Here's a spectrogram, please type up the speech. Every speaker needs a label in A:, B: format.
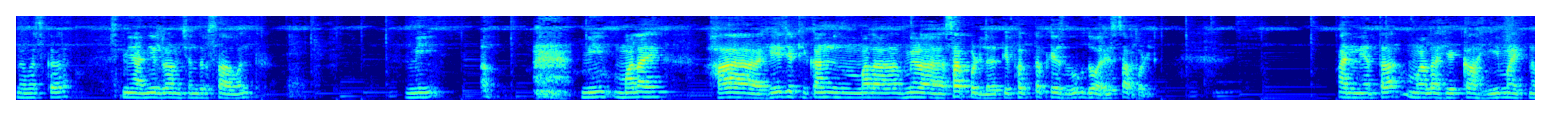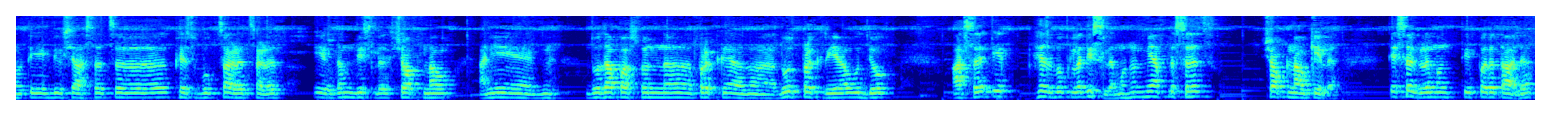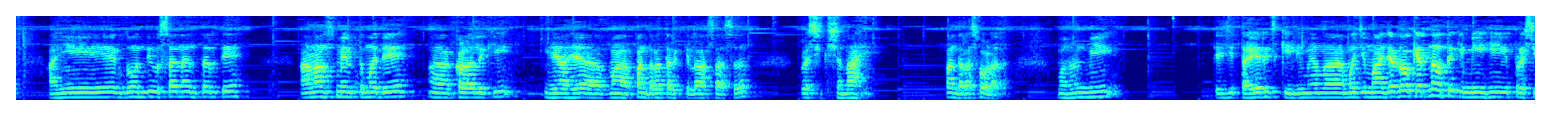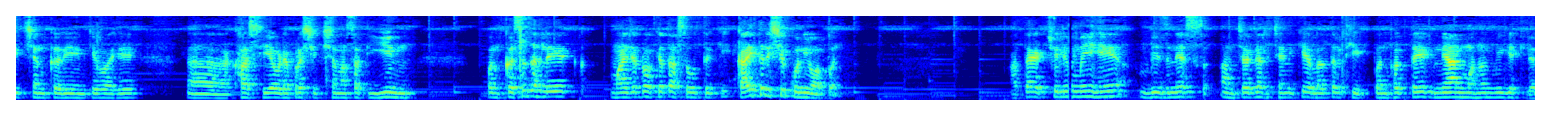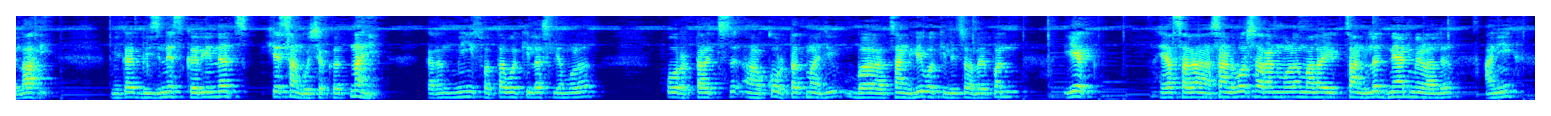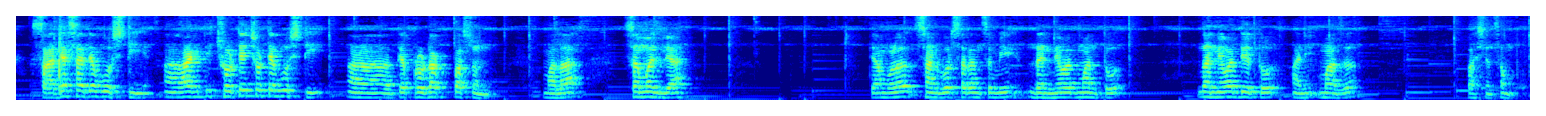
A: नमस्कार मी अनिल रामचंद्र सावंत. मी मी मला हे- हा हे जे ठिकाण मला मिळा सापडलं ते फक्त फेसबुकद्वारे सापडलं. अन्यथा मला हे काही माहीत नव्हते. एक दिवशी असंच फेसबुक चाळत चाळत एकदम दिसलं. शॉप नाव आणि दुधापासून प्रक्रिया प्रक दूध प्रक्रिया उद्योग असं एक फेसबुकला दिसलं. म्हणून मी आपलं सहज शॉप नाव केलं. ते सगळं मग ते परत आलं. आणि एक दोन दिवसानंतर ते अनाऊन्समेंटमध्ये कळालं की ह्या ह्या पंधरा तारखेला असं असं प्रशिक्षण आहे. पंधरा सोळाला. म्हणून मी त्याची तयारीच केली. मी म्हणजे माझ्या डोक्यात नव्हतं की मी ही प्रशिक्षण करीन किंवा हे खास एवढ्या प्रशिक्षणासाठी येईन. पण कसं झालं एक माझ्या डोक्यात असं होतं की काहीतरी शिकून येऊ आपण. आता ॲक्च्युली मी हे बिझनेस आमच्या घरच्यांनी केला तर ठीक पण फक्त एक ज्ञान म्हणून मी घेतलेलं आहे. मी काय बिझनेस करीनच हे सांगू शकत नाही. कारण मी स्वतः वकील असल्यामुळं कोर्टाच कोर्टात माझी ब चांगली वकिली चालू आहे. पण एक ह्या सरा सांडवर सरांमुळं मला एक चांगलं ज्ञान मिळालं आणि साध्या साध्या गोष्टी अगदी छोट्या छोट्या गोष्टी त्या प्रोडक्टपासून मला समजल्या. त्यामुळं सांडवर सरांचं मी धन्यवाद मानतो. धन्यवाद देतो आणि माझं भाषण
B: संपतो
